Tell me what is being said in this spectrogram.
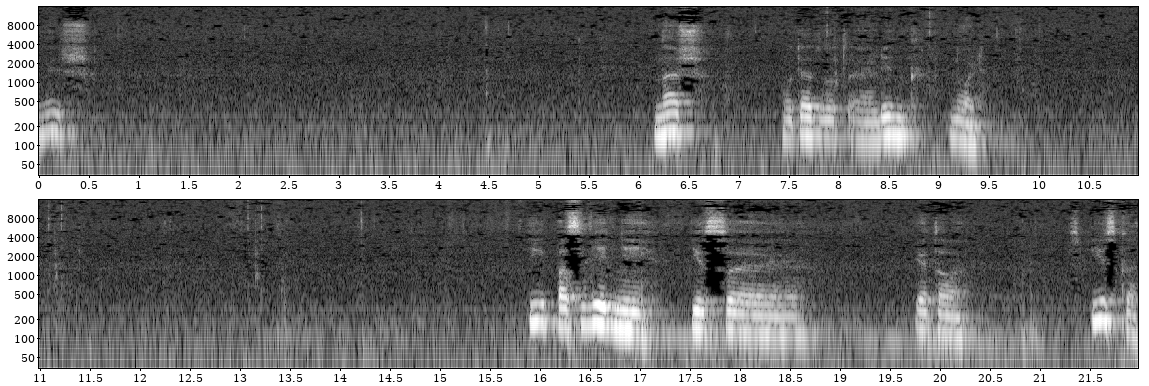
слышь наш вот этот вот э, link 0 И последний из э, этого списка.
